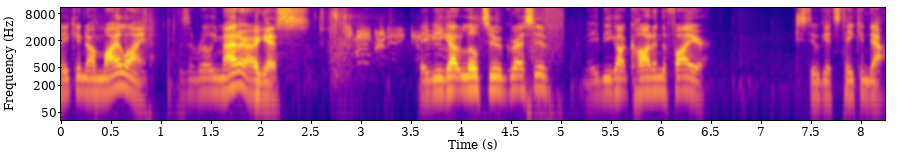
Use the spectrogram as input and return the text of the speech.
taking on my line. Doesn't really matter, I guess. Maybe he got a little too aggressive. Maybe he got caught in the fire. He still gets taken down.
